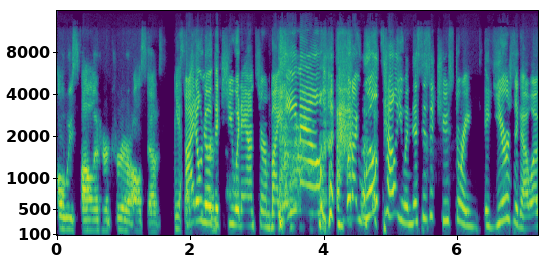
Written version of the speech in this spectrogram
always followed her career also. Yeah, I don't know that she would answer my email, but I will tell you, and this is a true story. uh, Years ago, uh,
